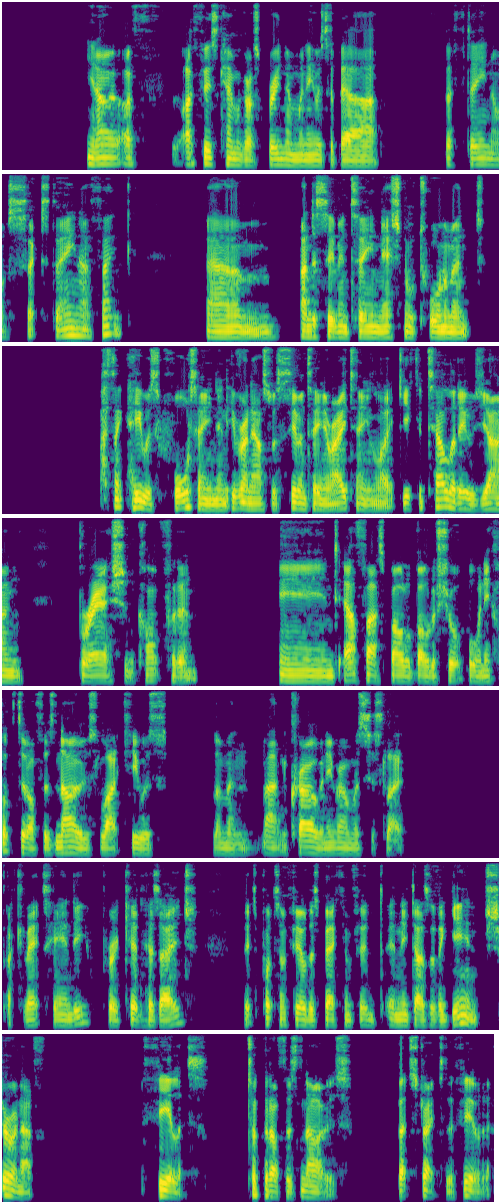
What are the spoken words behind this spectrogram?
you know, i I first came across Brendon when he was about 15 or 16, I think. Um, under 17 national tournament I think he was 14 and everyone else was 17 or 18. Like you could tell that he was young, brash, and confident. And our fast bowler bowled a short ball and he hooked it off his nose like he was Lemon Martin Crowe. And everyone was just like, okay, that's handy for a kid his age. Let's put some fielders back and, and he does it again. Sure enough, fearless, took it off his nose, but straight to the fielder.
